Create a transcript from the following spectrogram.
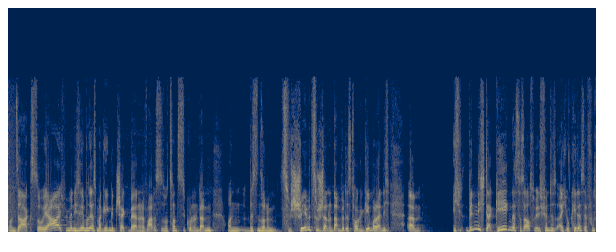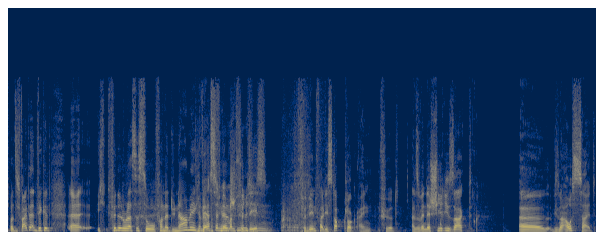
und sagst so, ja, ich bin mir nicht sicher, muss erstmal gegengecheckt werden und dann wartest du so 20 Sekunden und dann und bist in so einem Schwebezustand und dann wird das Tor gegeben oder nicht. Ähm, ich bin nicht dagegen, dass das ausprobiert. Ich finde es eigentlich okay, dass der Fußball sich weiterentwickelt. Äh, ich finde nur, dass es so von der Dynamik Wie und der wäre es denn, wenn man für schwierig ist. den, für den Fall die Stop-Clock einführt? Also wenn der Schiri sagt, äh, wie so eine Auszeit,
